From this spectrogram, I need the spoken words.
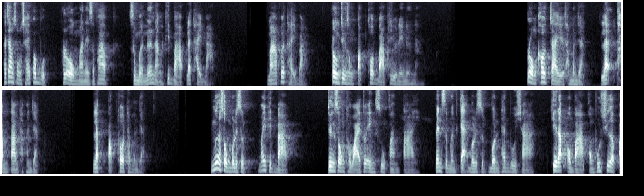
พระเจ้าทรงใช้พระบุตรพระองค์มาในสภาพเสมือนเนื้อหนังที่บาปและไถ่บาป มาเพื่อไถ่บาปพระองค์จึงทรงปรับโทษบาปที่อยู่ในเนื้อหนังพระองค์เข้าใจธรรมบัญญัติและทำตามธรรมบัญญัติ และปรับโทษธรรมบัญญัติ เมื่อทรงบริสุทธิ์ไม่ผิดบาป จึงทรงถวายตัวเองสู่ความตาย เป็นเสมือนแกะบริสุทธิ์บนแท่นบูชา ที่รับเอาบาปของผู้เชื่อไป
